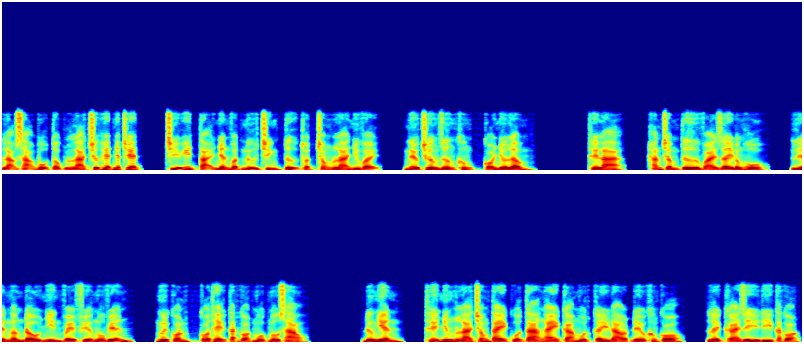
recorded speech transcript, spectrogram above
lạo xạo bộ tộc là trước hết nhất chết, chí ít tại nhân vật nữ chính tự thuật trong là như vậy, nếu Trương Dương không có nhớ lầm. Thế là, hắn trầm tư vài giây đồng hồ, liền ngẩng đầu nhìn về phía Ngô Viễn, ngươi còn có thể cắt gọn một mâu sao? Đương nhiên, thế nhưng là trong tay của ta ngay cả một cây đao đều không có, lấy cái gì đi cắt gọn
